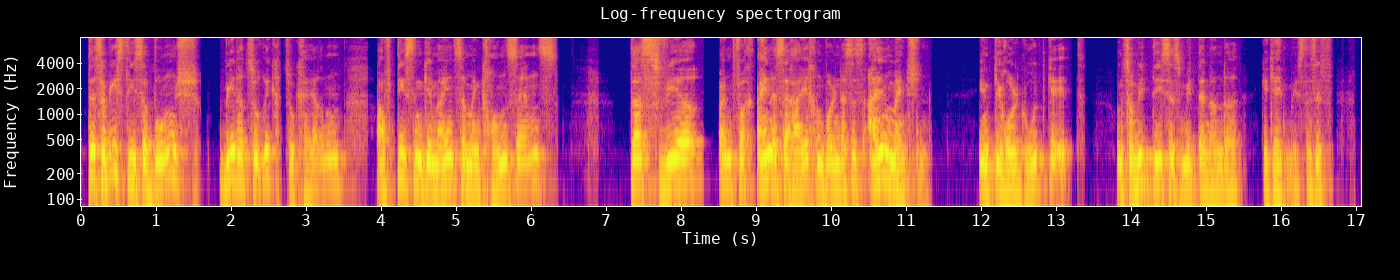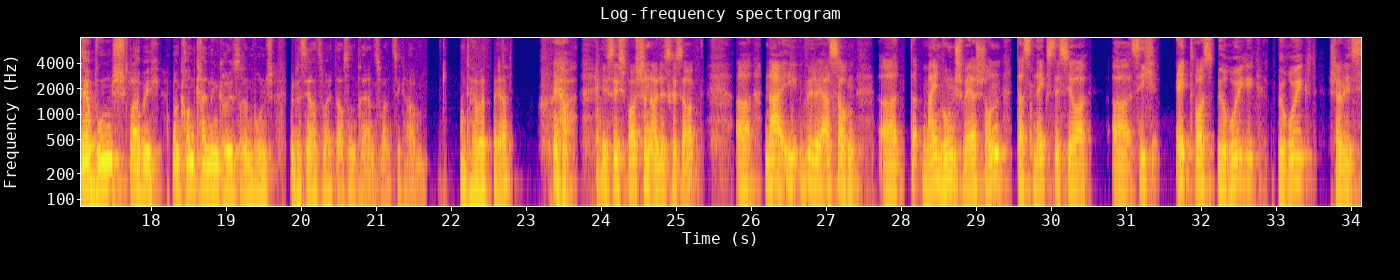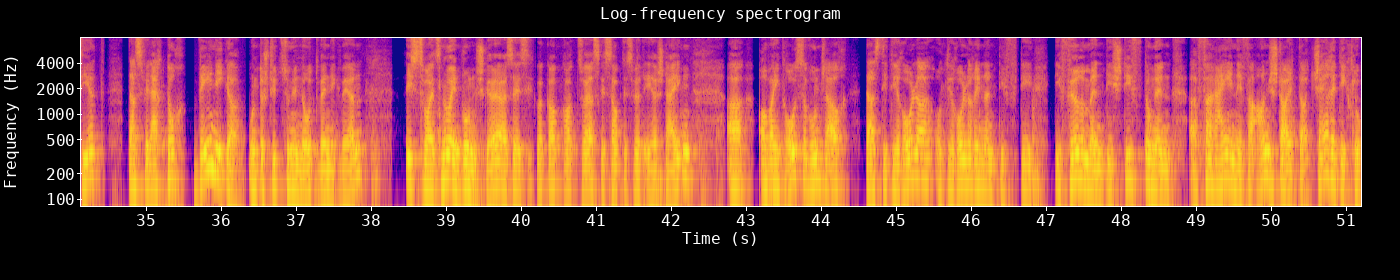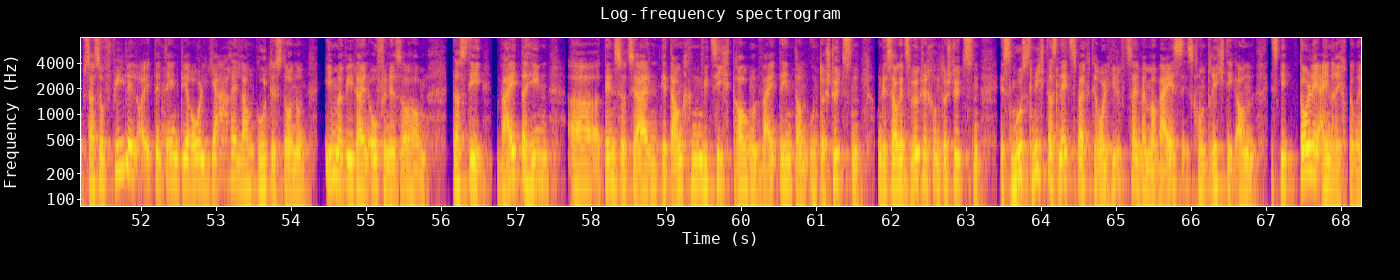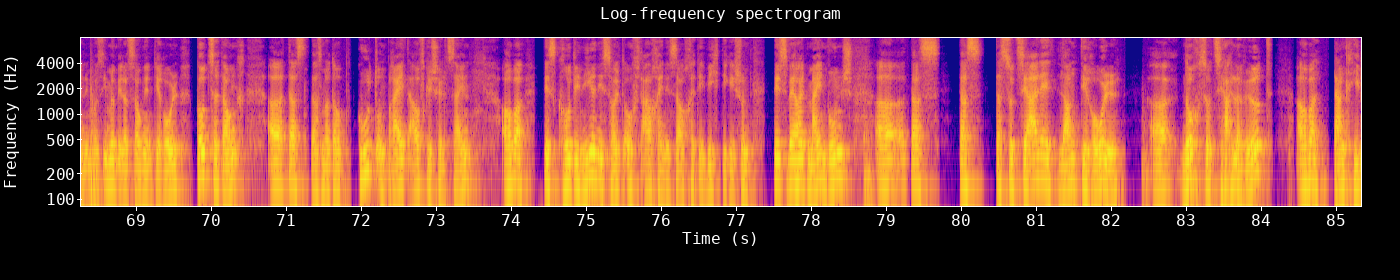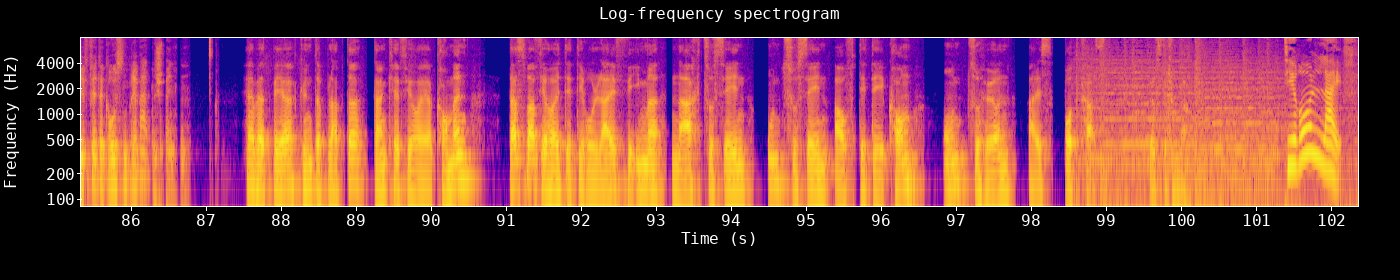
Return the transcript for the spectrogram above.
deshalb ist dieser Wunsch, wieder zurückzukehren auf diesen gemeinsamen Konsens, dass wir einfach eines erreichen wollen, dass es allen Menschen in Tirol gut geht und somit dieses Miteinander gegeben ist. Das ist der Wunsch, glaube ich, man kann keinen größeren Wunsch für das Jahr 2023 haben. Und Herbert Bär? Ja, es ist fast schon alles gesagt. Äh, nein, ich würde auch sagen, äh, da, mein Wunsch wäre schon, dass nächstes Jahr äh, sich etwas beruhigt, beruhigt, stabilisiert, dass vielleicht doch weniger Unterstützungen notwendig wären. Ist zwar jetzt nur ein Wunsch, gell? also es wird gerade zuerst gesagt, es wird eher steigen, äh, aber ein großer Wunsch auch, dass die Tiroler und Tirolerinnen, die, die, die Firmen, die Stiftungen, äh, Vereine, Veranstalter, Charity-Clubs, also viele Leute, die in Tirol jahrelang Gutes tun und immer wieder ein offenes Ohr haben, dass die weiterhin äh, den sozialen Gedanken mit sich tragen und weiterhin dann unterstützen. Und ich sage jetzt wirklich unterstützen. Es muss nicht das Netzwerk Tirol hilft sein, wenn man weiß, es kommt richtig an. Es gibt tolle Einrichtungen, ich muss immer wieder sagen, in Tirol, Gott sei Dank, äh, dass, dass wir da gut und breit aufgestellt sein. Aber das Koordinieren ist halt oft auch eine Sache, die wichtig ist. Und das wäre halt mein Wunsch, äh, dass, dass das soziale Land Tirol äh, noch sozialer wird, aber dank Hilfe der großen privaten Spenden. Herbert Bär, Günter Platter, danke für euer Kommen. Das war für heute Tirol Live, wie immer nachzusehen und zu sehen auf dd.com und zu hören als Podcast. Herzlichen Dank. Tirol Live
